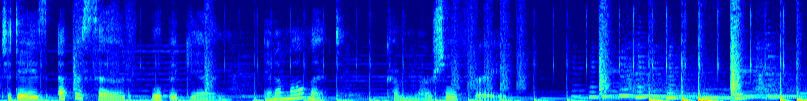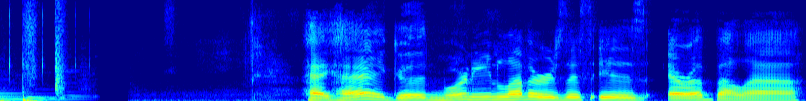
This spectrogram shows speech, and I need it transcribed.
Today's episode will begin in a moment, commercial free. Hey, hey, good morning, lovers. This is Arabella.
